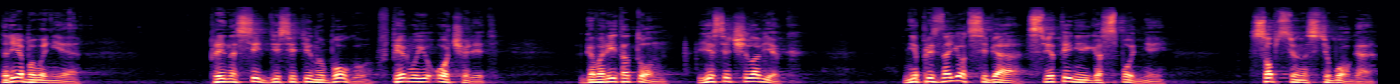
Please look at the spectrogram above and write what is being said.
требование приносить десятину Богу в первую очередь говорит о том, если человек не признает себя святыней Господней, собственностью Бога,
